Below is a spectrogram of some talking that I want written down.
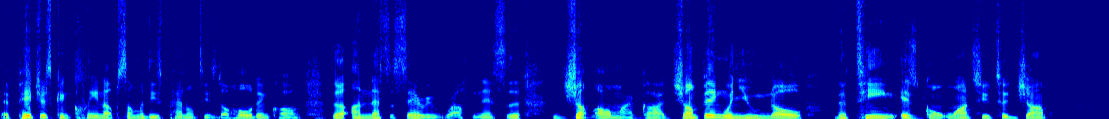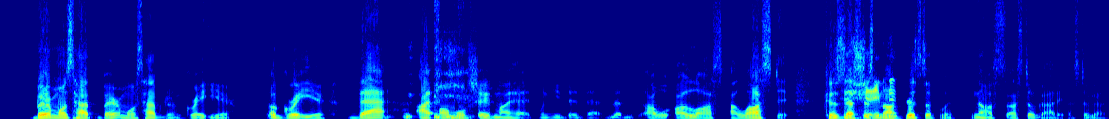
If pitchers can clean up some of these penalties, the holding calls, the unnecessary roughness, the jump. Oh my God, jumping when you know the team is going wants you to jump. Barmore's have Barmore's having a great year, a great year. That I almost shaved my head when he did that. that I, I lost, I lost it because that's just not it? discipline. No, I still got it. I still got it.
